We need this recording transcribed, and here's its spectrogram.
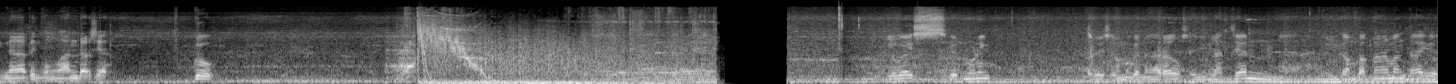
Tingnan natin kung andar siya. Go! Hello guys, good morning. So isang magandang araw sa inyong lahat dyan. Ah, welcome back na naman tayo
